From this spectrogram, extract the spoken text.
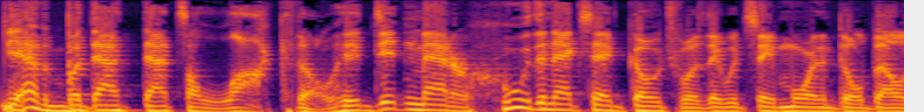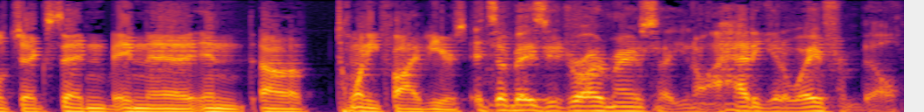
Yeah, but that that's a lock, though. It didn't matter who the next head coach was; they would say more than Bill Belichick said in in, uh, in uh, 25 years. It's amazing. Jerod Mayo said, you know, I had to get away from Bill.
